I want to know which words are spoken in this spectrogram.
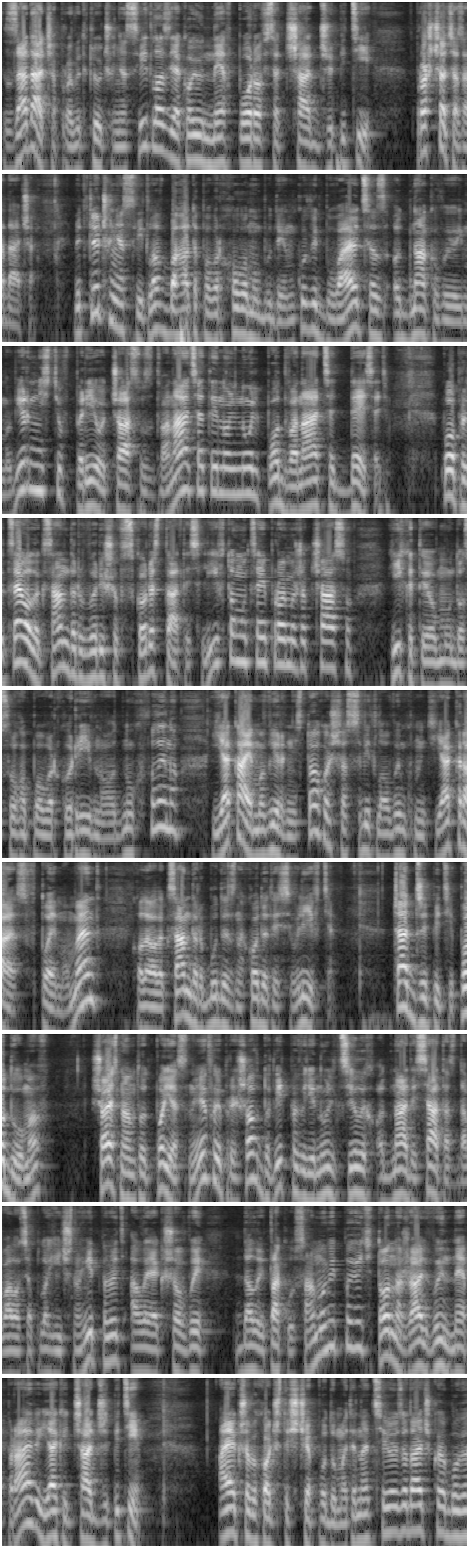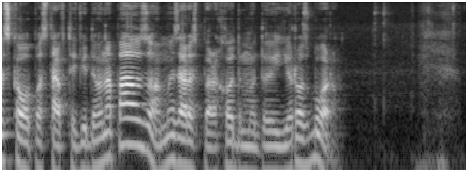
Задача про відключення світла, з якою не впорався чат GPT. Про що ця задача? Відключення світла в багатоповерховому будинку відбуваються з однаковою ймовірністю в період часу з 12.00 по 12.10. Попри це, Олександр вирішив скористатись ліфтом у цей проміжок часу, їхати йому до свого поверху рівно одну хвилину. Яка ймовірність того, що світло вимкнуть якраз в той момент, коли Олександр буде знаходитись в ліфті? Чат GPT подумав, щось нам тут пояснив і прийшов до відповіді 0,1. Здавалося б, логічна відповідь, але якщо ви дали таку саму відповідь, то, на жаль, ви не праві, як і чат GPT. А якщо ви хочете ще подумати над цією задачкою, обов'язково поставте відео на паузу, а ми зараз переходимо до її розбору.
